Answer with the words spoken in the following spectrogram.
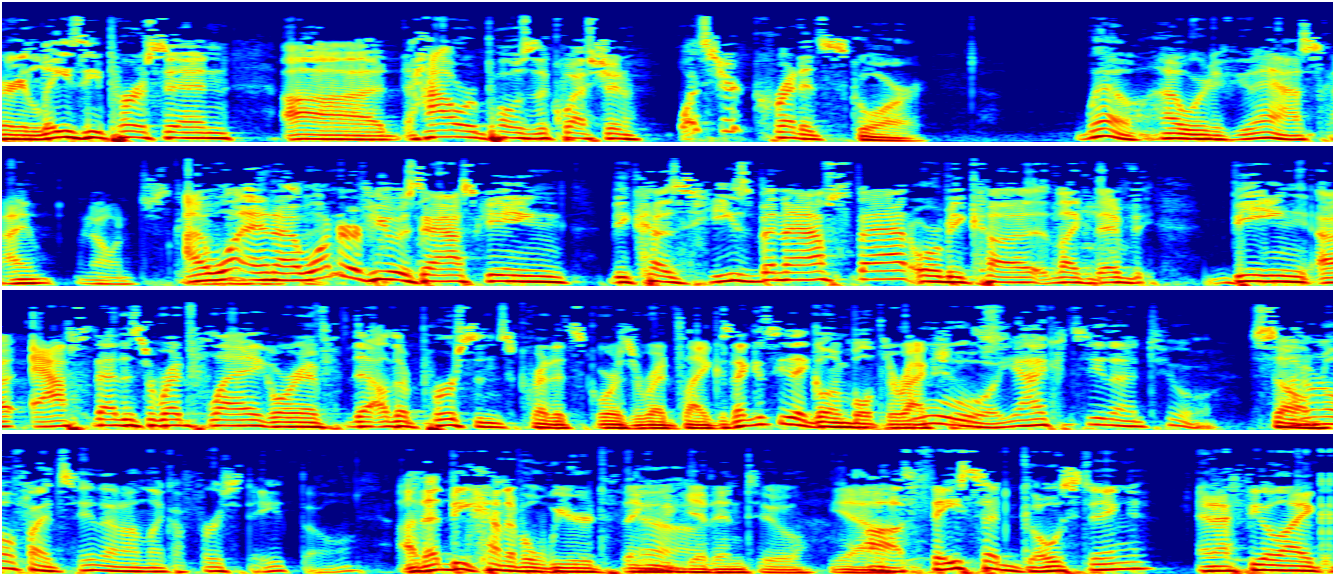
very lazy person. Uh, Howard posed the question, what's your credit score? Well, Howard, if you ask, I no. Just I wa- and I wonder if he was asking because he's been asked that, or because like being uh, asked that is a red flag, or if the other person's credit score is a red flag. Because I can see that going both directions. Ooh, yeah, I could see that too. So- I don't know if I'd say that on like a first date though. Uh, that'd be kind of a weird thing Yeah. to get into. Yeah. Uh, Faye said ghosting, and I feel like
